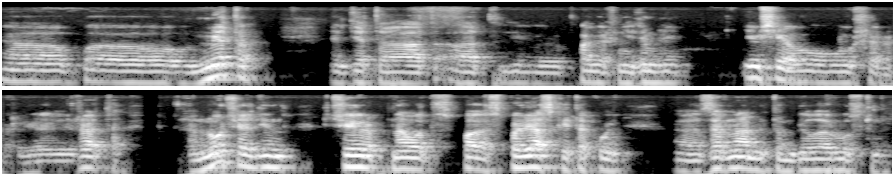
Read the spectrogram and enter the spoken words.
э, метр где-то от, от э, поверхни земли. И все у шерах лежат. Ночью один череп на вот с, с повязкой такой, э, с орнаментом белорусским.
